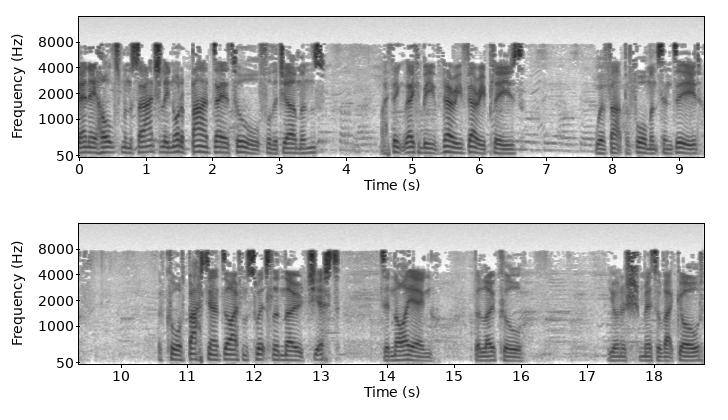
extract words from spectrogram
Bene Holzmann. So actually not a bad day at all for the Germans. I think they can be very, very pleased with that performance indeed. Of course, Bastien Dayer from Switzerland, though, just denying the local Jonas Schmidt of that gold.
